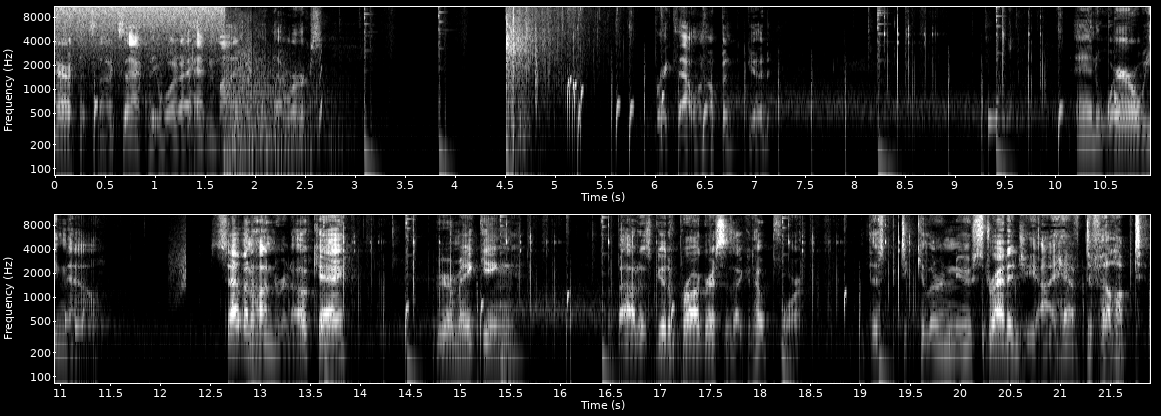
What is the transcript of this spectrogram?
That's not exactly what I had in mind, but that works. Break that one open. Good. And where are we now? 700. Okay. We are making about as good a progress as I could hope for. With this particular new strategy I have developed.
